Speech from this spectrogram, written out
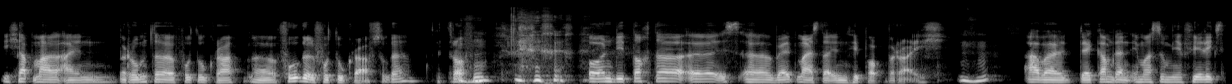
Ich habe mal einen berühmten Fotograf, äh, Vogelfotograf sogar getroffen. Mhm. und die Tochter äh, ist äh, Weltmeister im Hip-Hop-Bereich. Mhm. Aber der kam dann immer zu mir, Felix,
